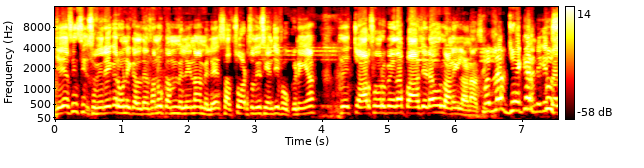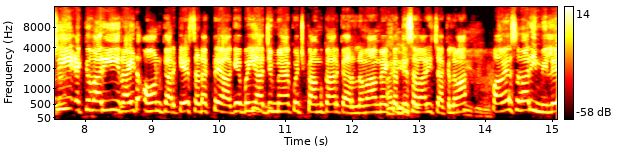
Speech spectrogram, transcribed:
ਜੇ ਅਸੀਂ ਸ- ਸਵੇਰੇ ਘਰੋਂ ਨਿਕਲਦੇ ਹਾਂ ਸਾਨੂੰ ਕੰਮ ਮਿਲੇ ਨਾ ਮਿਲੇ 700 800 ਦੀ ਸੀਐਨਜੀ ਫੂਕਣੀ ਆ ਤੇ 400 ਰੁਪਏ ਦਾ ਪਾਸ ਜਿਹੜਾ ਉਹ ਲਾਣਾ ਹੀ ਲਾਣਾ ਸੀ। ਮਤਲਬ ਜੇਕਰ ਯਾਨੀ ਕਿ ਤੁਸੀਂ ਇੱਕ ਵਾਰੀ ਰਾਈਡ ਔਨ ਕਰਕੇ ਸੜਕ ਤੇ ਆ ਗਏ ਬਈ ਅੱਜ ਮੈਂ ਕੁਝ ਕੰਮਕਾਰ ਕਰ ਲਵਾਂ ਮੈਂ ਇੱਕ ਹਾਂਜੀ, ਅੱਧੀ ਹਾਂਜੀ। ਸਵਾਰੀ ਚੱਕ ਲਵਾਂ ਭਾਵੇਂ ਸਵਾਰੀ ਮਿਲੇ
